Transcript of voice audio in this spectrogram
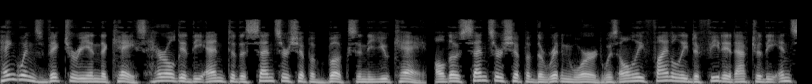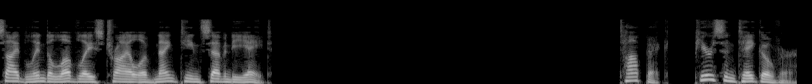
Penguin's victory in the case heralded the end to the censorship of books in the UK, although censorship of the written word was only finally defeated after the Inside Linda Lovelace trial of 1978. Pearson takeover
